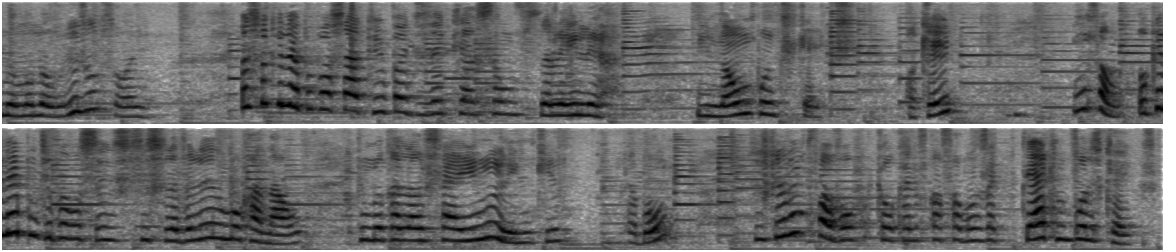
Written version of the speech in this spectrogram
Meu nome é Luiz Antônio. Eu só queria passar aqui para dizer que essa é um trailer e não um podcast, ok? Então, eu queria pedir para vocês se inscreverem no meu canal, que o meu canal está aí no link, tá bom? Se inscrevam, por favor, porque eu quero ficar famoso até aqui no podcast.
